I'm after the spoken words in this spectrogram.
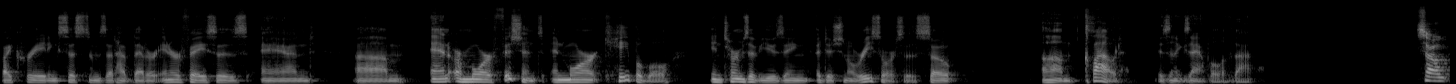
by creating systems that have better interfaces and um, and are more efficient and more capable in terms of using additional resources. So um, cloud is an example of that. So,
